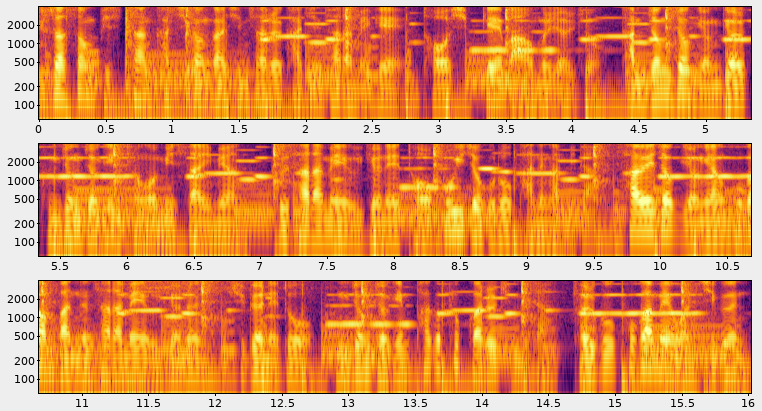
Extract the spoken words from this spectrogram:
유사성 비슷한 가치관과 심사를 가진 사람에게 더 쉽게 마음을 열죠. 감정적 연결, 긍정적인 경험이 쌓이면 그 사람의 의견에 더 호의적으로 반응합니다. 사회적 영향 호감 받는 사람의 의견은 주변에도 긍정적인 파급 효과를 줍니다. 결국 호감의 원칙은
